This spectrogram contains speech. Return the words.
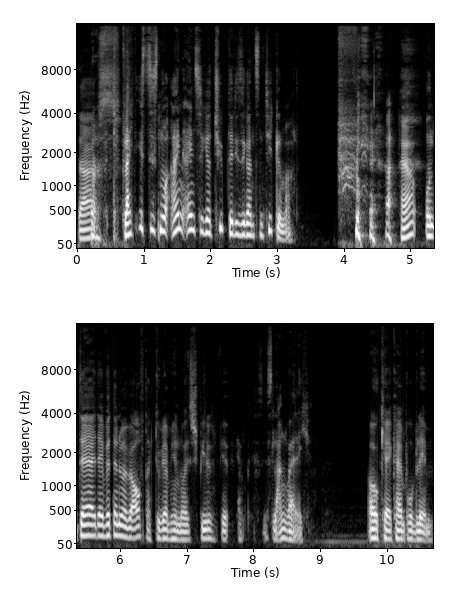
Da, Das- vielleicht ist es nur ein einziger Typ, der diese ganzen Titel macht. Ja, und der, der wird dann nur beauftragt. Du, wir haben hier ein neues Spiel. Wir, ja, es ist langweilig. Okay, kein Problem.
